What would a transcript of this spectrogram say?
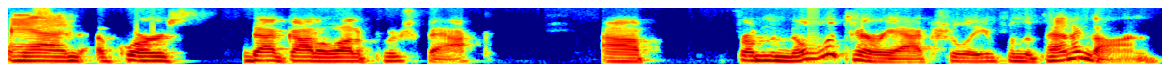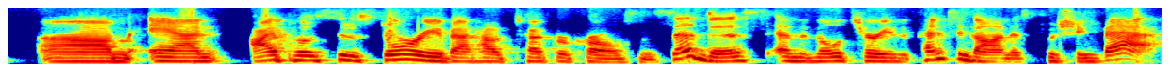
And of course, that got a lot of pushback. Uh, from the military, actually, from the Pentagon. Um, and I posted a story about how Tucker Carlson said this, and the military and the Pentagon is pushing back.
